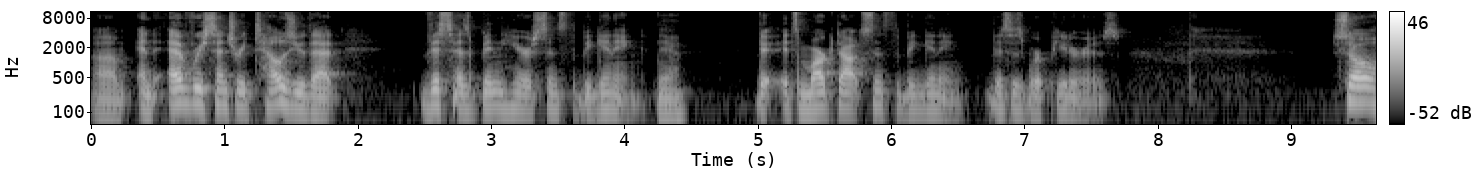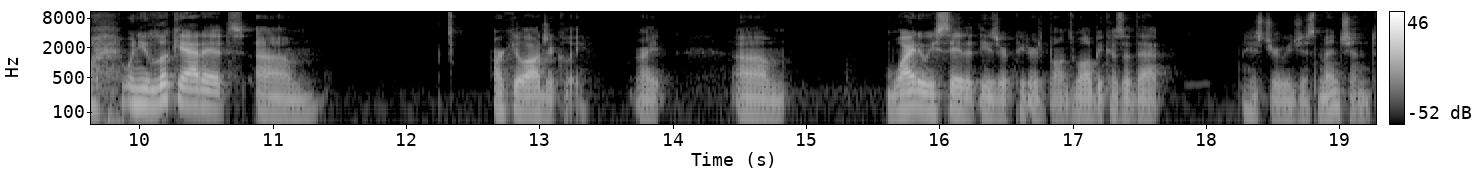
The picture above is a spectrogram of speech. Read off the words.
Um, and every century tells you that this has been here since the beginning. Yeah. It's marked out since the beginning. This is where Peter is. So when you look at it um, archaeologically, right? Um, why do we say that these are Peter's bones? Well, because of that history we just mentioned,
